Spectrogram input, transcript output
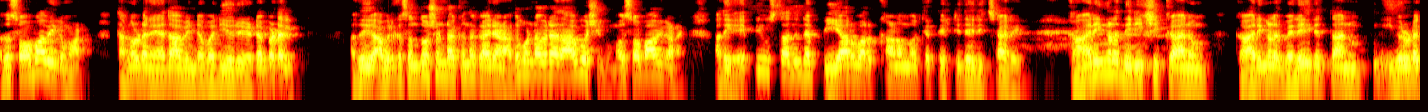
അത് സ്വാഭാവികമാണ്. തങ്ങളുടെ നേതാവിന്റെ വലിയൊരു ഇടപെടൽ അത് അവർക്ക് സന്തോഷം ഉണ്ടാക്കുന്ന കാര്യമാണ്. അതുകൊണ്ട് അവർ അത് ആഘോഷിക്കും. അത് സ്വാഭാവികമാണ്. അത് എ പി ഉസ്താദിന്റെ പി ആർ വർക്കാണെന്നൊക്കെ തെറ്റിദ്ധരിച്ചാൽ കാര്യങ്ങളെ നിരീക്ഷിക്കാനും കാര്യങ്ങളെ വിലയിരുത്താനും ഇവരുടെ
